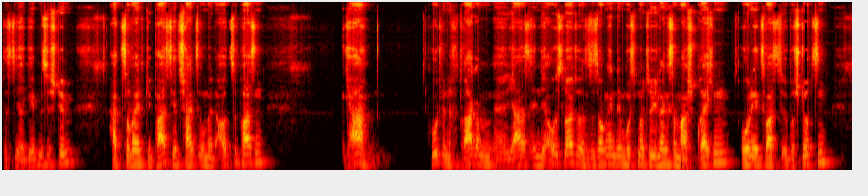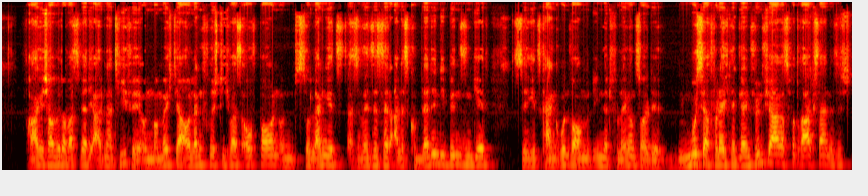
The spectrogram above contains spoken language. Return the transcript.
dass die Ergebnisse stimmen. Hat soweit gepasst. Jetzt scheint es im Moment auch zu passen. Ja, Gut, wenn der Vertrag am äh, Jahresende ausläuft oder Saisonende, muss man natürlich langsam mal sprechen, ohne jetzt was zu überstürzen. Frage ich auch wieder, was wäre die Alternative? Und man möchte ja auch langfristig was aufbauen und solange jetzt, also wenn es jetzt nicht alles komplett in die Binsen geht, sehe ich jetzt keinen Grund, warum man ihn nicht verlängern sollte. Muss ja vielleicht ein kleiner Fünfjahresvertrag sein, das ist,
